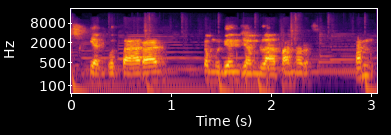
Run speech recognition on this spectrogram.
sekian putaran. Kemudian jam 8 harus kan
